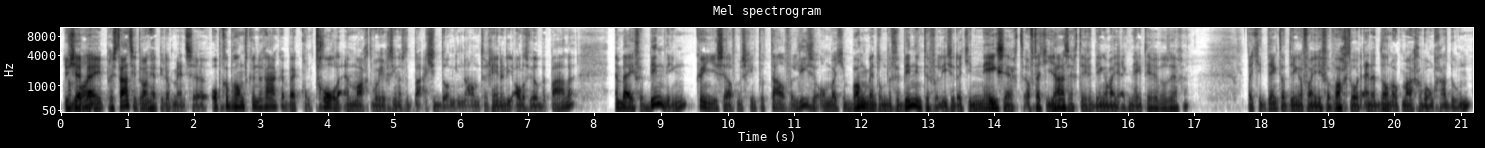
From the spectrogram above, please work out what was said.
Dus jij, mooi. bij prestatiedrang heb je dat mensen opgebrand kunnen raken. Bij controle en macht word je gezien als het baasje, dominant, degene die alles wil bepalen. En bij verbinding kun je jezelf misschien totaal verliezen omdat je bang bent om de verbinding te verliezen. Dat je nee zegt of dat je ja zegt tegen dingen waar je eigenlijk nee tegen wil zeggen. Dat je denkt dat dingen van je verwacht worden en het dan ook maar gewoon gaat doen.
